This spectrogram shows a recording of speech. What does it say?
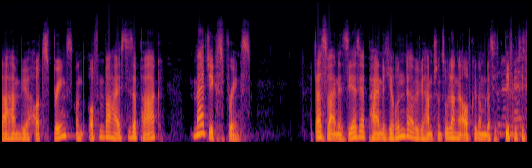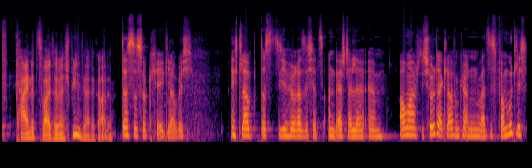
Da haben wir Hot Springs und offenbar heißt dieser Park Magic Springs. Das war eine sehr, sehr peinliche Runde, aber wir haben schon so lange aufgenommen, dass ich definitiv keine zweite mehr spielen werde gerade. Das ist okay, glaube ich. Ich glaube, dass die Hörer sich jetzt an der Stelle ähm, auch mal auf die Schulter klopfen können, weil sie es vermutlich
